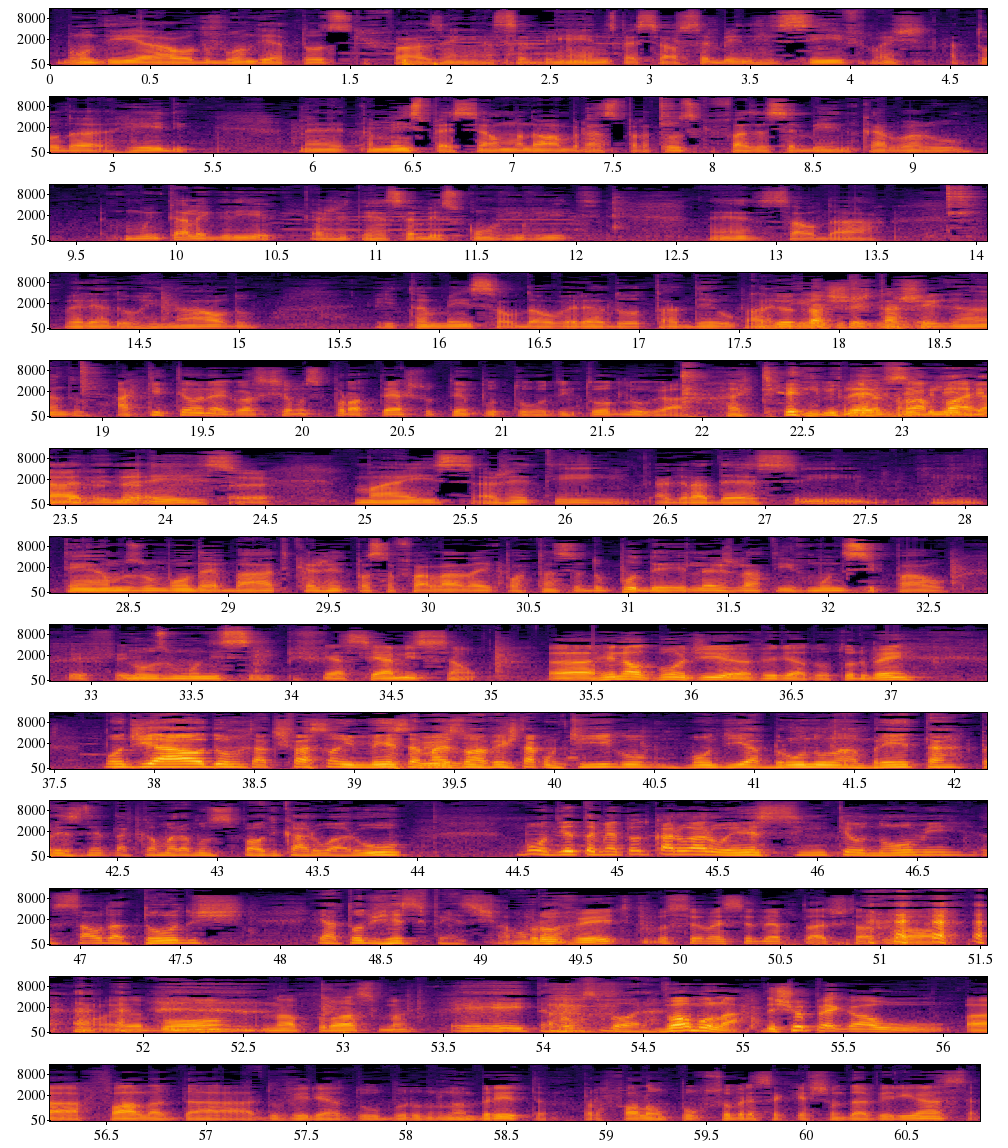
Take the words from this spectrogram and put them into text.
Bom dia, Aldo, bom dia a todos que fazem a CBN, especial CBN Recife, mas a toda a rede, né, também especial, mandar um abraço para todos que fazem a CBN Caruaru. Muita alegria que a gente recebe esse convite, né, saudar o vereador Rinaldo e também saudar o vereador Tadeu, Tadeu Calheiros, tá que está chegando. chegando. Aqui tem um negócio que chama-se protesto o tempo todo, em todo lugar. Termina imprevisibilidade, trabalhando, né? É isso. É. Mas a gente agradece e que tenhamos um bom debate, que a gente possa falar da importância do poder legislativo municipal Perfeito. nos municípios. Essa é a missão. Ah, Rinaldo, bom dia, vereador. Tudo bem? Bom dia, Aldo. Satisfação imensa mais uma vez estar contigo. Bom dia, Bruno Lambreta, presidente da Câmara Municipal de Caruaru. Bom dia também a todo caruaruense. Em teu nome, eu saúdo a todos e a todos os recifenses. Vamos lá. Aproveite que você vai ser deputado estadual. Então, é bom na próxima. Eita, vamos embora. Vamos lá. Deixa eu pegar o- a fala da- do vereador Bruno Lambreta para falar um pouco sobre essa questão da vereança.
